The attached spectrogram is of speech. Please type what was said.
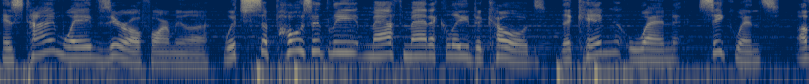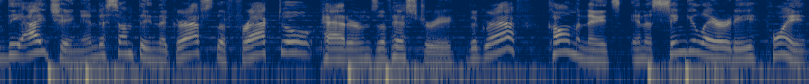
his time wave zero formula, which supposedly mathematically decodes the King Wen sequence of the I Ching into something that graphs the fractal patterns of history. The graph culminates in a singularity point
